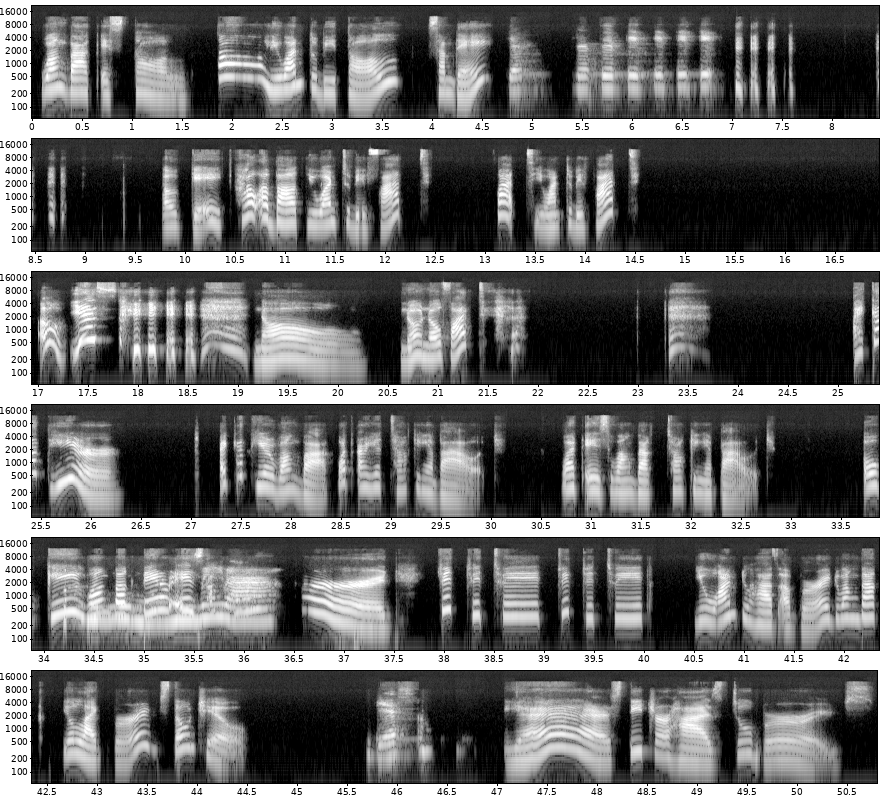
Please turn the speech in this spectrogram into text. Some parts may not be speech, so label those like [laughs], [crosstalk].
Wang Bak is tall. Tall. You want to be tall someday? yes. [laughs] Okay. How about you want to be fat? Fat. You want to be fat? Oh, yes. [laughs] No. No, no fat. [laughs] I can't hear. I can't hear Wang Bak. What are you talking about? What is Wang Bak talking about? Okay, Wang Bak, there is a bird. Tweet, tweet, tweet, tweet, tweet, tweet. You want to have a bird, Wang Bak? You like birds, don't you? Yes, Yes, teacher has two birds.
